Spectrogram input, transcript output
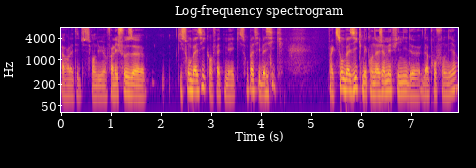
avoir la tête suspendue, enfin les choses qui sont basiques en fait, mais qui sont pas si basiques. Enfin, qui sont basiques, mais qu'on n'a jamais fini d'approfondir.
